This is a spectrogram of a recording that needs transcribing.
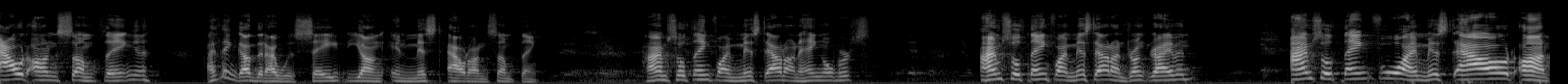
out on something. I thank God that I was saved young and missed out on something. I'm so thankful I missed out on hangovers. I'm so thankful I missed out on drunk driving. I'm so thankful I missed out on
